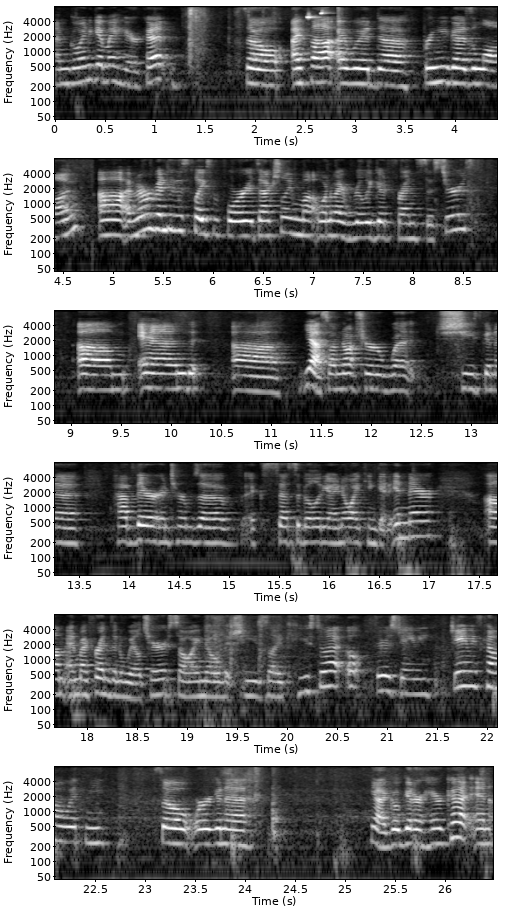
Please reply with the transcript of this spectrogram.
I'm going to get my hair cut. So I thought I would uh, bring you guys along. Uh, I've never been to this place before. It's actually my, one of my really good friend's sisters. Um, and uh, yeah, so I'm not sure what she's gonna have there in terms of accessibility. I know I can get in there. Um, and my friend's in a wheelchair, so I know that she's like used to that. Oh, there's Jamie. Jamie's coming with me. So we're gonna, yeah, go get her haircut and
